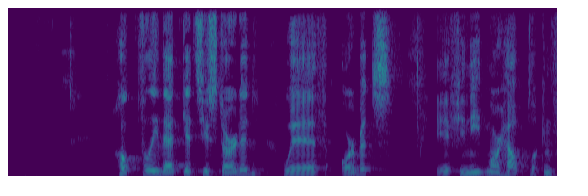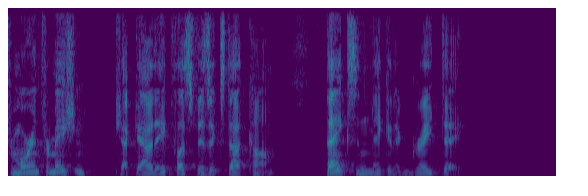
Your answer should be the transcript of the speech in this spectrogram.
Hopefully that gets you started with orbits. If you need more help looking for more information, check out aplusphysics.com. Thanks and make it a great day.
